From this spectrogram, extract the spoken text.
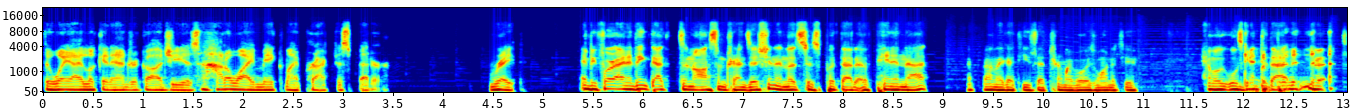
the way I look at andragogy is how do I make my practice better? Right. And before, and I think that's an awesome transition. And let's just put that a pin in that. I finally got to use that term I've always wanted to. And we'll, we'll get to Put a pin in that.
